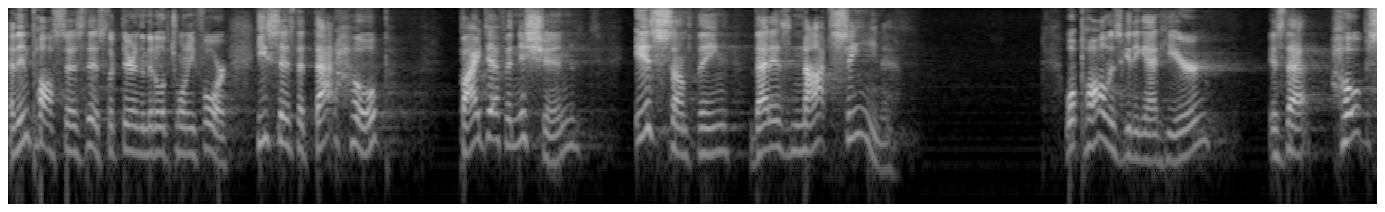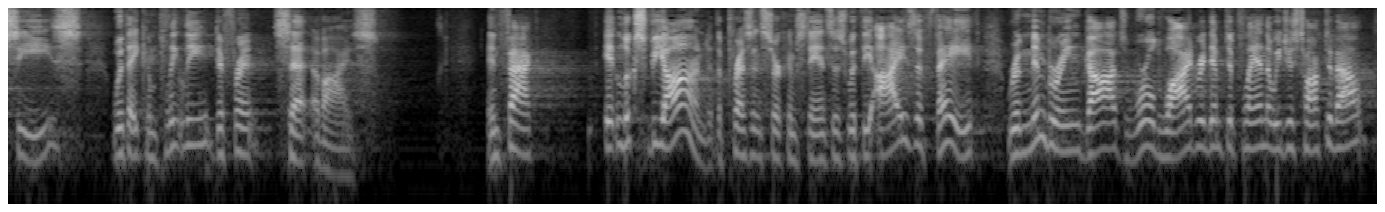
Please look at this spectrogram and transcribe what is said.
And then Paul says this look there in the middle of 24. He says that that hope, by definition, is something that is not seen. What Paul is getting at here is that hope sees with a completely different set of eyes. In fact, it looks beyond the present circumstances with the eyes of faith, remembering God's worldwide redemptive plan that we just talked about,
